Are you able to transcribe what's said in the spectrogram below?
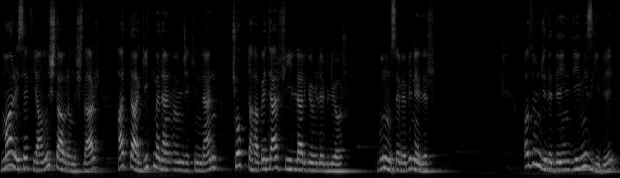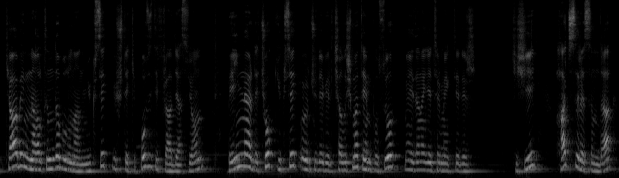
maalesef yanlış davranışlar hatta gitmeden öncekinden çok daha beter fiiller görülebiliyor. Bunun sebebi nedir? Az önce de değindiğimiz gibi Kabe'nin altında bulunan yüksek güçteki pozitif radyasyon beyinlerde çok yüksek ölçüde bir çalışma temposu meydana getirmektedir. Kişi hac sırasında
